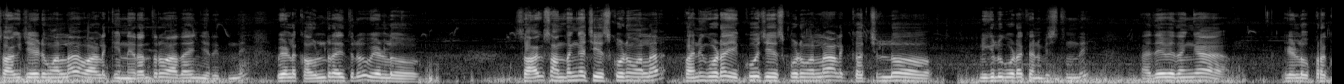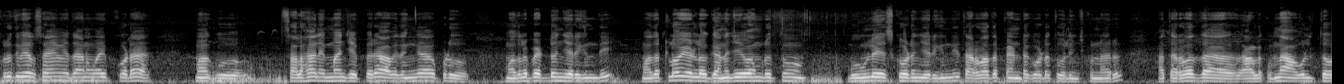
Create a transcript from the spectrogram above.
సాగు చేయడం వల్ల వాళ్ళకి నిరంతరం ఆదాయం జరుగుతుంది. వీళ్ళ కౌలు రైతులు వీళ్ళు సాగు సొంతంగా చేసుకోవడం వల్ల పని కూడా ఎక్కువ చేసుకోవడం వల్ల వాళ్ళకి ఖర్చుల్లో మిగులు కూడా కనిపిస్తుంది. అదేవిధంగా వీళ్ళు ప్రకృతి వ్యవసాయం విధానం వైపు కూడా మాకు సలహాలు ఇమ్మని చెప్పారు. ఆ విధంగా ఇప్పుడు మొదలు పెట్టడం జరిగింది. మొదట్లో వీళ్ళు ఘనజీవామృతం భూమిలో వేసుకోవడం జరిగింది. తర్వాత పెంట కూడా తోలించుకున్నారు. ఆ తర్వాత వాళ్ళకున్న ఆవులతో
